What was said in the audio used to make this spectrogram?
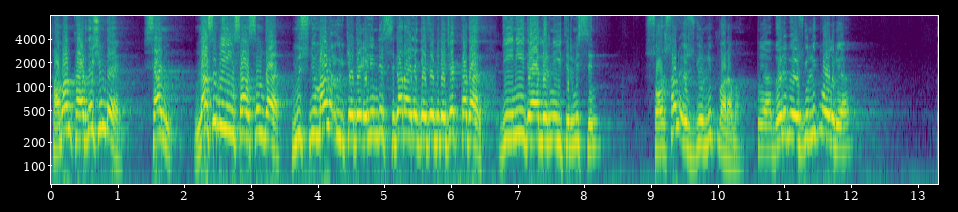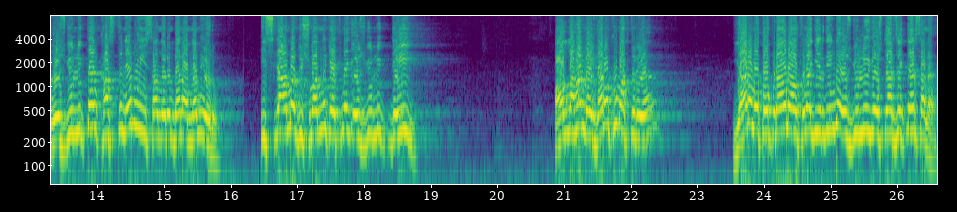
Tamam kardeşim de sen nasıl bir insansın da Müslüman ülkede elinde sigarayla gezebilecek kadar dini değerlerini yitirmişsin. Sorsan özgürlük var ama. Ya böyle bir özgürlük mü olur ya? Özgürlükten kastı ne bu insanların ben anlamıyorum. İslam'a düşmanlık etmek özgürlük değil. Allah'a meydan okumaktır ya. Yarın o toprağın altına girdiğinde özgürlüğü gösterecekler sana.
